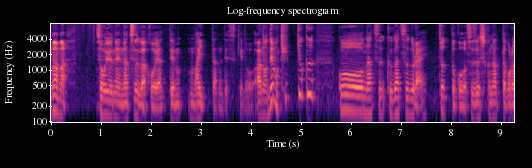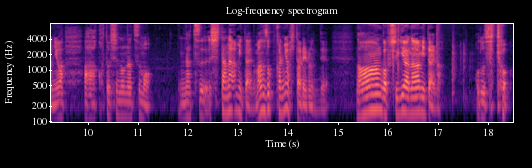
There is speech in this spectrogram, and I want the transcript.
まあまあそういうね夏がこうやってまいったんですけどあのでも結局こう夏9月ぐらいちょっとこう涼しくなった頃にはああ今年の夏も夏したなみたいな満足感には浸れるんでなんか不思議やなみたいなことずっと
